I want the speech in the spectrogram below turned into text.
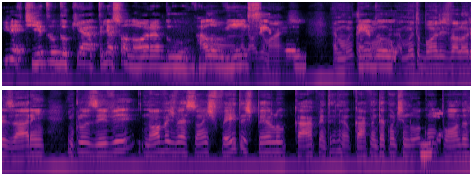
divertido do que a trilha sonora do Halloween. Ah, demais. É muito, sendo... bom, é muito bom eles valorizarem, inclusive, novas versões feitas pelo Carpenter. Né? O Carpenter continua compondo,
